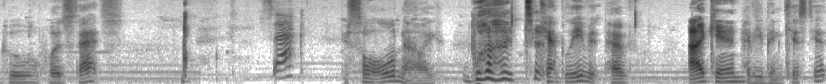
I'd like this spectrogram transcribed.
Who was that? Zach? You're so old now. I What? can't believe it. Have I can. Have you been kissed yet?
